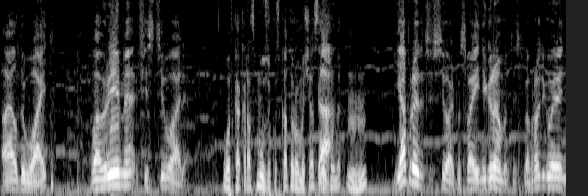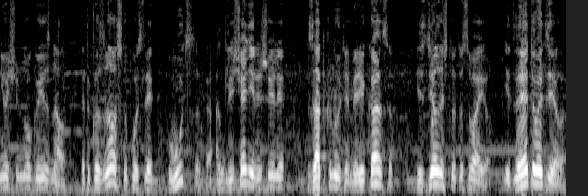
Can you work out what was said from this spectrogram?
de White во время фестиваля. Вот как раз музыку, с которой мы сейчас Да. слышим. да? Мгм. Я про этот фестиваль по своей неграмотности, по правде говоря, не очень много и знал. Я только знал, что после Вудстока англичане решили заткнуть американцев и сделать что-то свое. И для этого дела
